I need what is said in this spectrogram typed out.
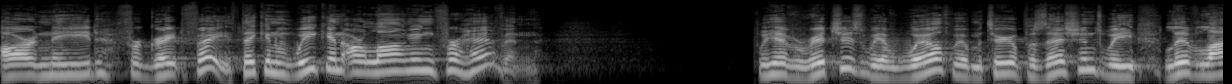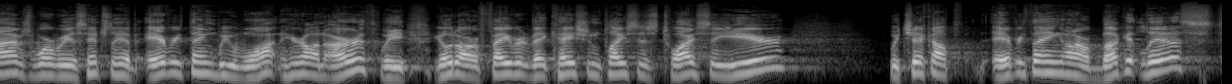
our need for great faith. They can weaken our longing for heaven. We have riches, we have wealth, we have material possessions. We live lives where we essentially have everything we want here on earth. We go to our favorite vacation places twice a year. We check off everything on our bucket list.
